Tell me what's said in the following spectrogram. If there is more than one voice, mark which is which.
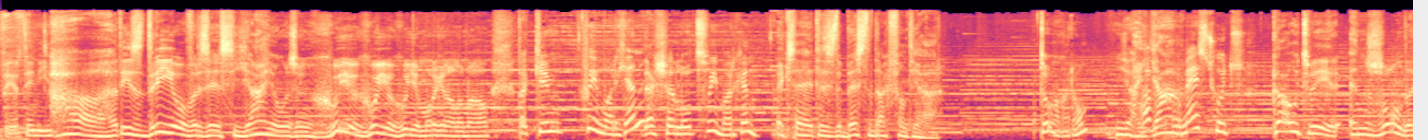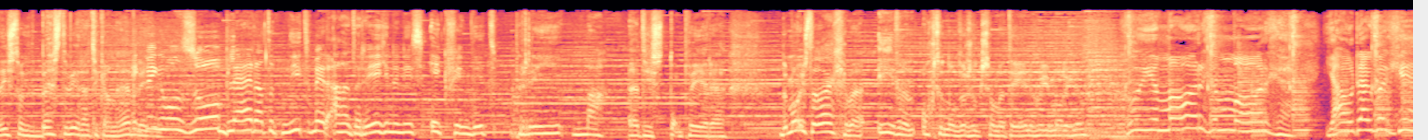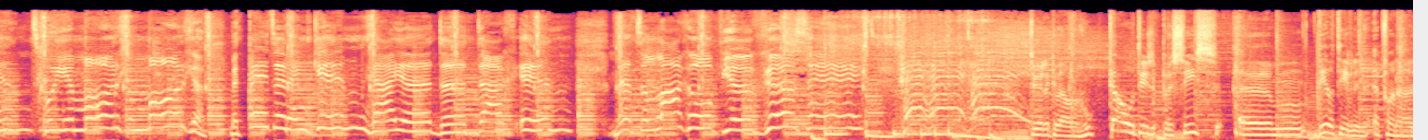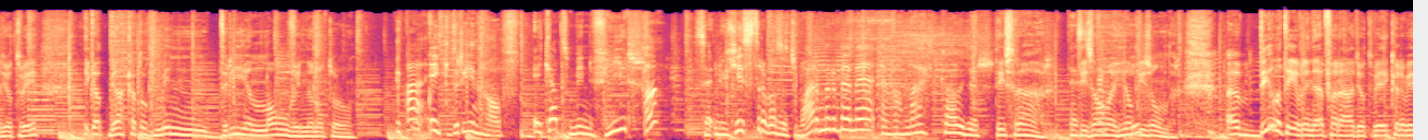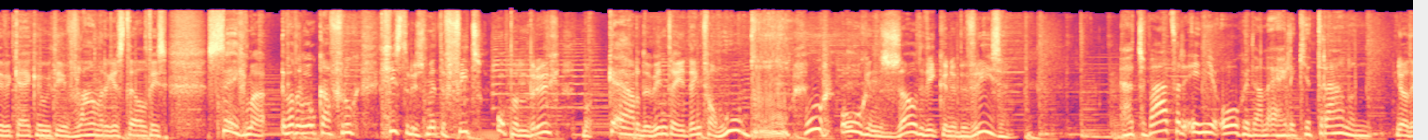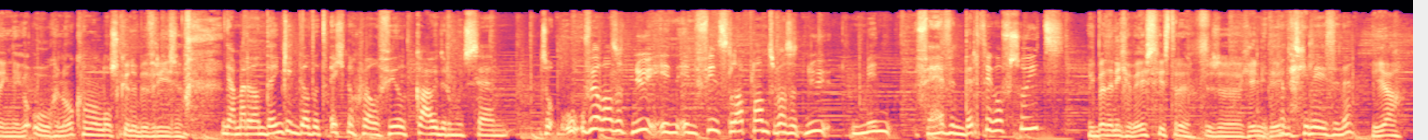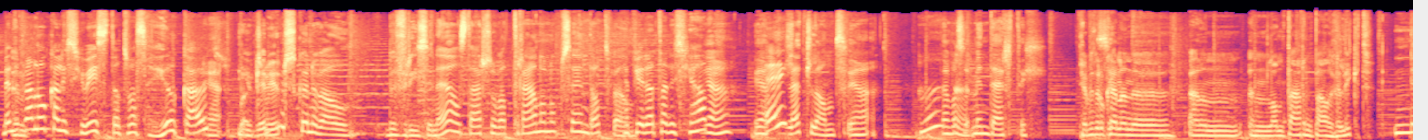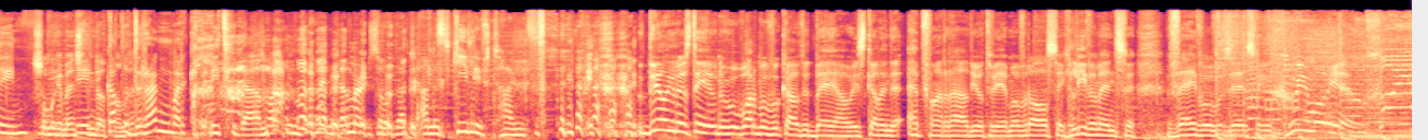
Speaker 1: van 14 hier.
Speaker 2: Ah, het is drie over zes. Ja, jongens, een goeie, goeie, goeie morgen allemaal. Dag Kim.
Speaker 3: Goedemorgen.
Speaker 2: Dag Charlotte.
Speaker 4: Goedemorgen.
Speaker 2: Ik zei het, het is de beste dag van het jaar. Toch?
Speaker 4: Waarom?
Speaker 3: Ja,
Speaker 2: Ah, ja.
Speaker 3: voor mij is het goed.
Speaker 2: Koud weer en zon, dat is toch het beste weer dat je kan hebben.
Speaker 3: Ik ben gewoon zo blij dat het niet meer aan het regenen is. Ik vind dit prima.
Speaker 2: Het is topweer, hè. De mooiste dag, we even een ochtendonderzoek zo meteen. Goedemorgen.
Speaker 5: Goedemorgen, morgen, jouw dag begint. Goedemorgen, morgen, met Peter en Kim ga je de dag in. Met een laag op je gezicht. Hey, hey, hey!
Speaker 2: Tuurlijk wel. Hoe koud is het precies? Ehm, deel het even in de app van Radio 2. Ik had, ja, ik had ook min 3,5 in de auto.
Speaker 4: Ik
Speaker 3: Ah, ik-
Speaker 4: 3,5.
Speaker 3: Ik had min 4. Nu, gisteren was het warmer bij mij en vandaag kouder.
Speaker 2: Het is raar. Het is allemaal heel bijzonder. Eh, deel het even in de app van Radio 2. Kunnen we even kijken hoe het in Vlaanderen gesteld is. Zeg maar, wat ik me ook afvroeg. Gisteren dus met de fiets op een brug. Maar keiharde wind dat je denkt van... Hoe, hoe ogen zouden die kunnen bevriezen?
Speaker 3: Het water in je ogen dan eigenlijk, je tranen.
Speaker 2: Ja, ik denk dat je ogen ook gewoon los kunnen bevriezen.
Speaker 3: Ja, maar dan denk ik dat het echt nog wel veel kouder moet zijn. Zo, hoe- hoeveel was het nu? In, in Fins Lapland was het nu min 35 of zoiets?
Speaker 2: Ik ben er niet geweest gisteren, dus eh, geen
Speaker 3: Ik
Speaker 2: idee.
Speaker 3: heb het gelezen, hè. Ik
Speaker 2: Ja.
Speaker 3: ben er
Speaker 2: En-
Speaker 3: wel ook al eens geweest. Dat was heel koud.
Speaker 4: Ja,
Speaker 2: Maar
Speaker 4: die
Speaker 2: ik zweer-
Speaker 4: wimpers kunnen wel bevriezen, hè? als daar zo wat tranen op zijn, dat wel.
Speaker 3: Heb je dat al eens gehad?
Speaker 4: Ja, ja.
Speaker 3: Echt?
Speaker 4: Letland, ja.
Speaker 3: Ah.
Speaker 4: Dan was het min 30.
Speaker 2: Je hebt er ook aan een, eh, aan een, een lantaarnpaal gelikt.
Speaker 4: Nee.
Speaker 2: Sommige
Speaker 4: nee,
Speaker 2: mensen
Speaker 4: nee,
Speaker 2: doen dat
Speaker 4: Ik had
Speaker 2: dan,
Speaker 4: de drang, maar ik heb het niet gedaan.
Speaker 3: And Dumber, zo, dat je aan een skilift hangt.
Speaker 2: Deel gerust even hoe warm of hoe koud het bij jou is. Kan in de app van Radio 2. Maar vooral zeg, lieve mensen, vijf over zes. en Goedemorgen.
Speaker 5: Goedemorgen,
